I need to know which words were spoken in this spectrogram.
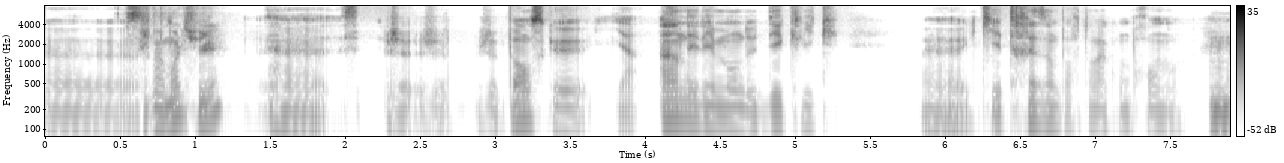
euh, C'est pas moi le sujet? Euh, je, je, je pense qu'il y a un élément de déclic euh, qui est très important à comprendre Mm.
